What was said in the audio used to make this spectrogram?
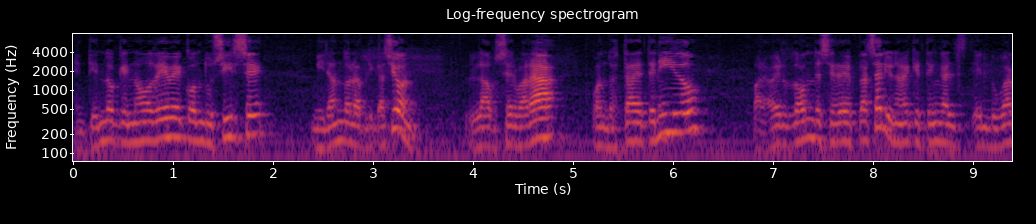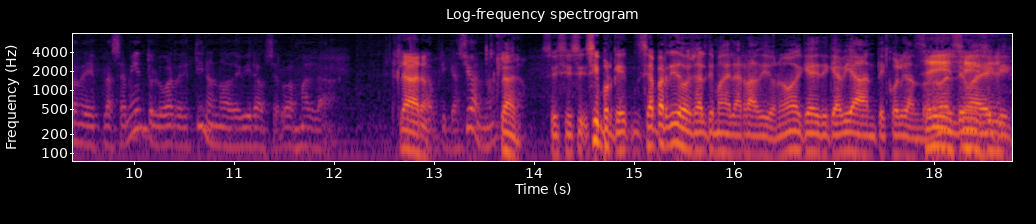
Entiendo que no debe conducirse mirando la aplicación, la observará cuando está detenido para ver dónde se debe desplazar y una vez que tenga el, el lugar de desplazamiento, el lugar de destino, no debiera observar más la, la Claro. aplicación. ¿no? Claro, sí, sí, sí, sí, porque se ha perdido ya el tema de la radio, ¿no? Que, de que había antes colgando, Sí, ¿no? El sí, tema de que,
